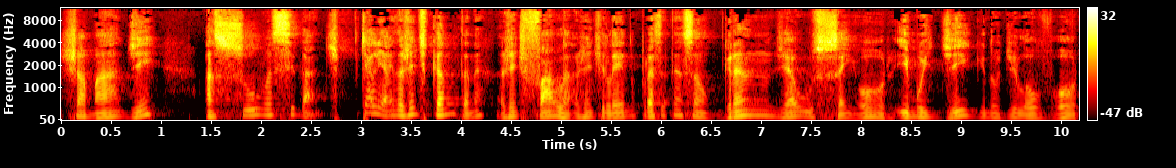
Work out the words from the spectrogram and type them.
chamar de a sua cidade. Que, aliás, a gente canta, né? A gente fala, a gente lê não presta atenção. Grande é o Senhor e muito digno de louvor.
